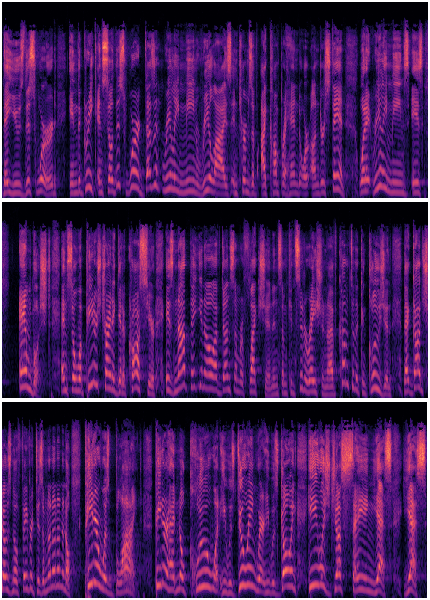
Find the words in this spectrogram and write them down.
they use this word in the Greek. And so this word doesn't really mean realize in terms of I comprehend or understand. What it really means is ambushed. And so, what Peter's trying to get across here is not that, you know, I've done some reflection and some consideration, and I've come to the conclusion that God shows no favoritism. No, no, no, no, no. Peter was blind. Peter had no clue what he was doing, where he was going. He was just saying yes, yes,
